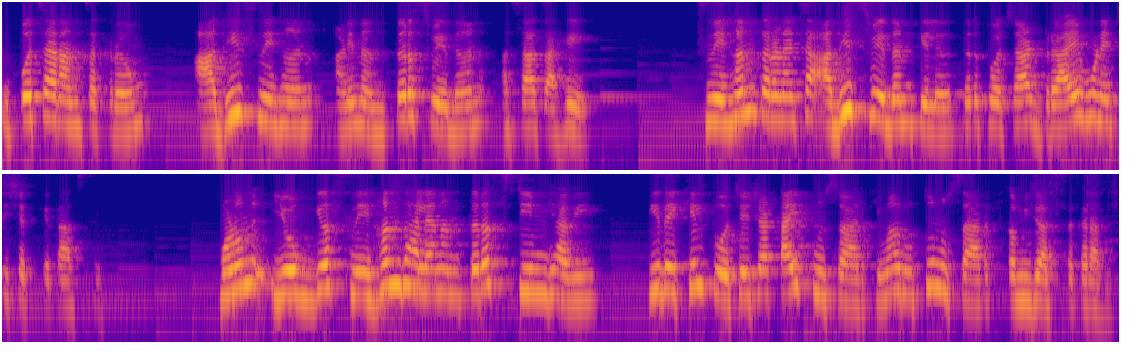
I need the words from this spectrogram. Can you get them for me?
उपचारांचा क्रम आधी स्नेहन आणि नंतर स्वेदन असाच आहे. स्नेहन करण्याच्या आधी स्वेदन केलं तर त्वचा ड्राय होण्याची शक्यता असते. म्हणून योग्य स्नेहन झाल्यानंतरच स्टीम घ्यावी. ती देखील त्वचेच्या टाईपनुसार किंवा ऋतूनुसार कमी जास्त करावी.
